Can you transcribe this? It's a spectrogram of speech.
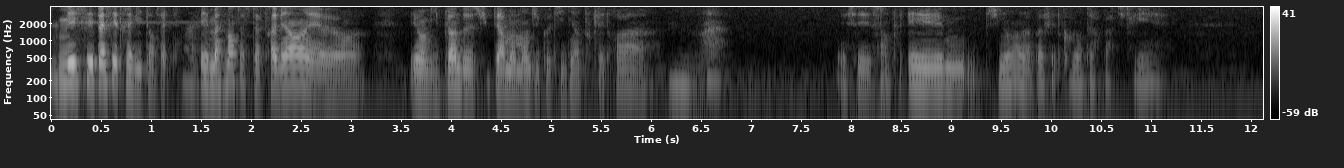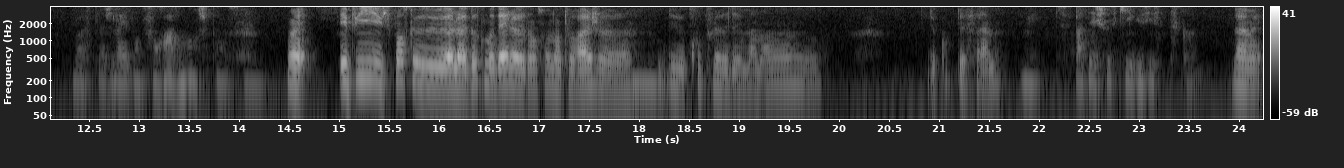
Mais c'est passé très vite en fait. Ouais. Et maintenant ça se passe très bien et, euh, Et on vit plein de super moments du quotidien, toutes les trois. Mm. Et c'est simple. Et euh, sinon, on n'a pas fait de commentaires particuliers. Bon, à cet âge-là, ils en font rarement, je pense. Ouais. Et puis, je pense qu'elle a d'autres modèles dans son entourage euh, Mm. de couple de mamans, ou de couple de femmes. Oui, c'est pas des choses qui existent, quoi. Bah ouais.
